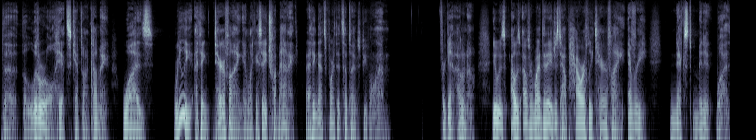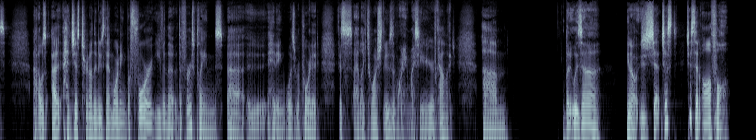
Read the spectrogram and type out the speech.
the the literal hits kept on coming was really, I think, terrifying and, like I say, traumatic. I think that's part that sometimes people um, forget. I don't know. It was I was I was reminded today of just how powerfully terrifying every next minute was. I was I had just turned on the news that morning before even the the first planes uh, hitting was reported because I like to watch the news in the morning, my senior year of college. Um, but it was uh, you know, just just just an awful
